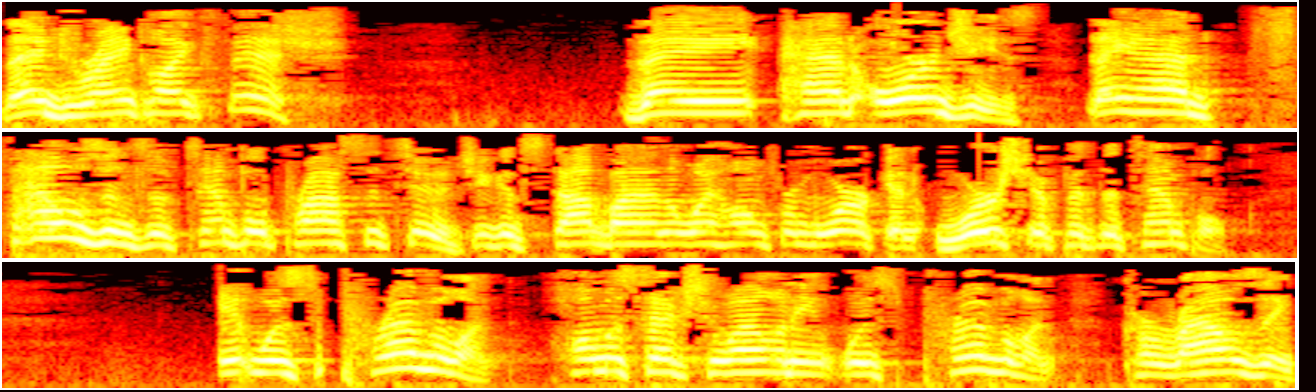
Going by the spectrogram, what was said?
They drank like fish. They had orgies. They had thousands of temple prostitutes. You could stop by on the way home from work and worship at the temple. It was prevalent. Homosexuality was prevalent. Carousing.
